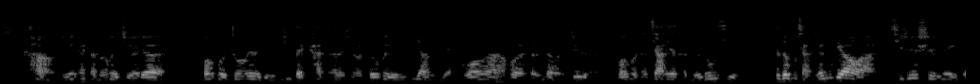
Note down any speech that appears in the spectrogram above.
抵抗，因为他可能会觉着，包括周围的邻居在看他的时候都会用异样的眼光啊，或者等等，就是包括他家里的很多东西，他都不想扔掉啊，其实是那个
